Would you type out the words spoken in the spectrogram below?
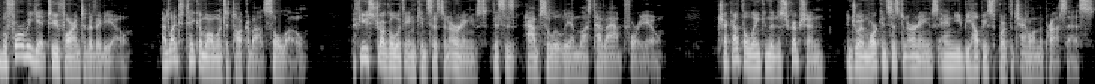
Before we get too far into the video, I'd like to take a moment to talk about Solo. If you struggle with inconsistent earnings, this is absolutely a must have app for you. Check out the link in the description, enjoy more consistent earnings, and you'd be helping support the channel in the process.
